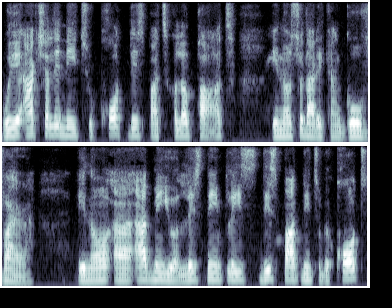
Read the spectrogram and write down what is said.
we actually need to cut this particular part, you know, so that it can go viral. You know, uh, admin, you are listening, please. This part needs to be cut.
